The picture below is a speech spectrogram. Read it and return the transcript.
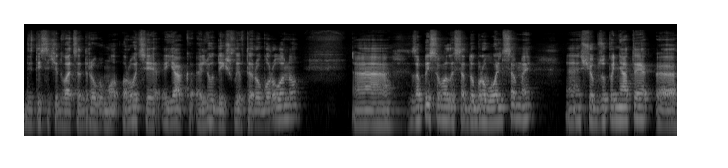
2022 році, як люди йшли в тероборону, е, записувалися добровольцями, е, щоб зупиняти е,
